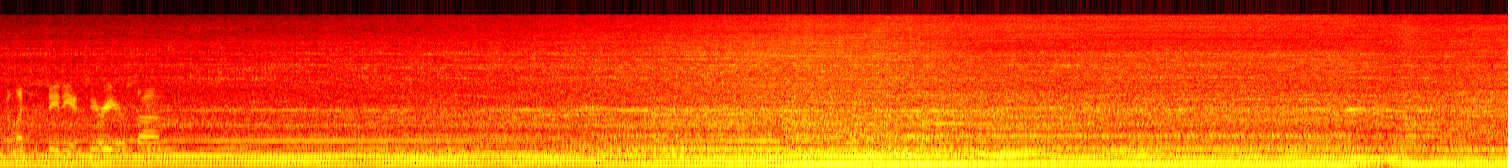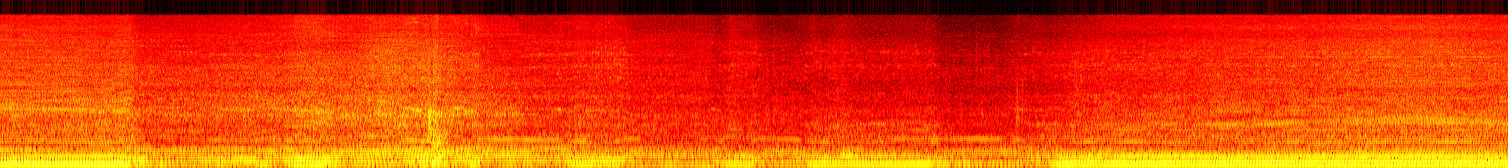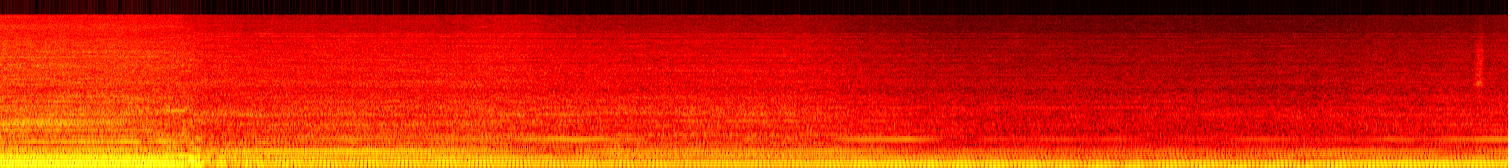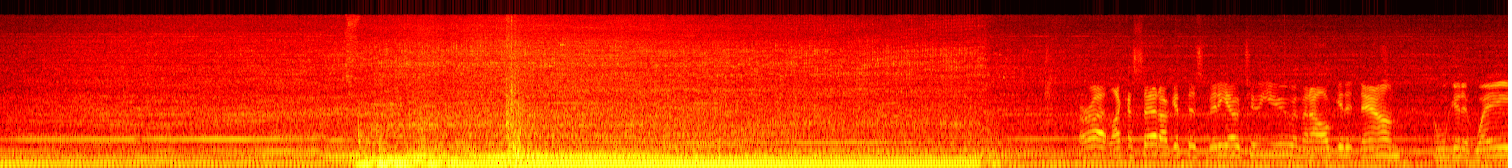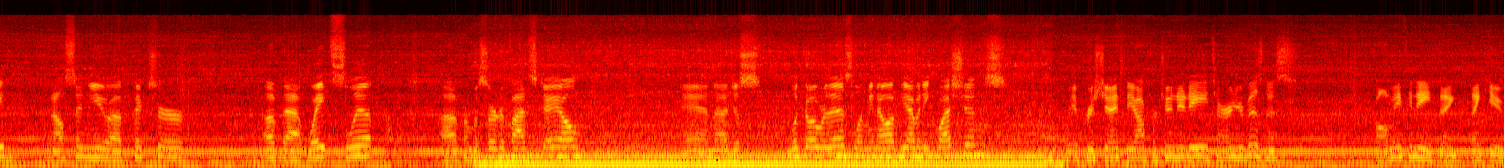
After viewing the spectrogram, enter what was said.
Up and let you see the interior some. Like I said, I'll get this video to you and then I'll get it down and we'll get it weighed and I'll send you a picture of that weight slip uh, from a certified scale. And uh, just look over this. Let me know if you have any questions. We appreciate the opportunity to earn your business. Call me if you need anything. Thank you.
